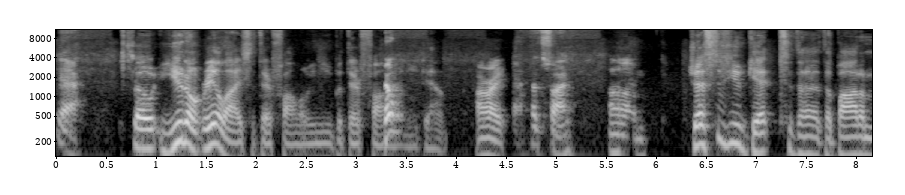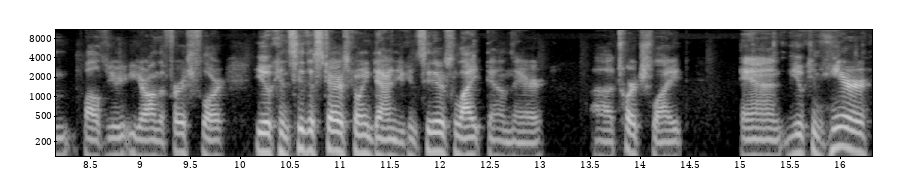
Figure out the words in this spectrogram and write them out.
yeah, So you don't realize that they're following you, but they're following you down. All right. yeah, that's fine. Um, just as you get to the the bottom, well, you're, you're on the first floor. You can see the stairs going down. You can see there's light down there, uh, torch light, and you can hear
